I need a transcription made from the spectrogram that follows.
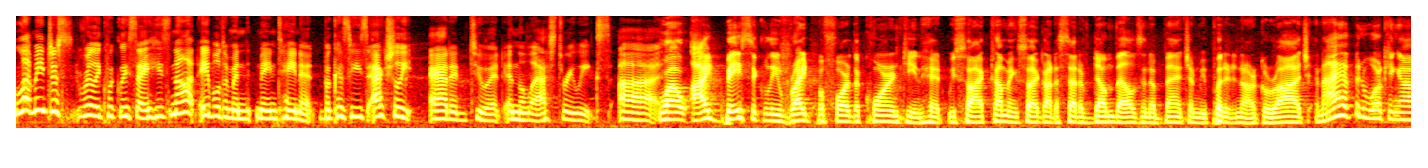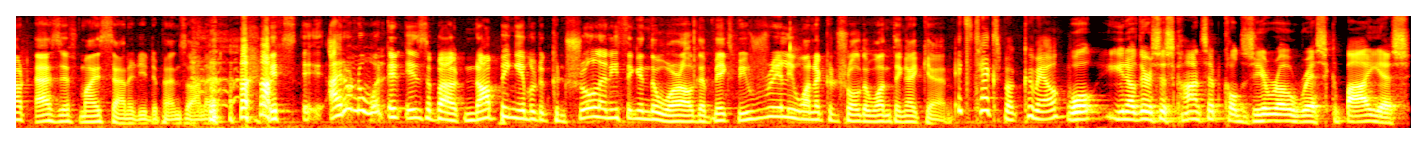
Let me just really quickly say he's not able to man- maintain it because he's actually added to it in the last three weeks. Uh, Well, I basically right before the quarantine hit, we saw it coming, so I got a set of dumbbells and a bench, and we put it in our garage. And I have been working out as if my sanity depends on it. it's I don't know what it is about not being able to control anything in the world that makes me really want to control the one thing I can. it's textbook, Kumail. Well, you know, there's this concept called zero risk bias,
